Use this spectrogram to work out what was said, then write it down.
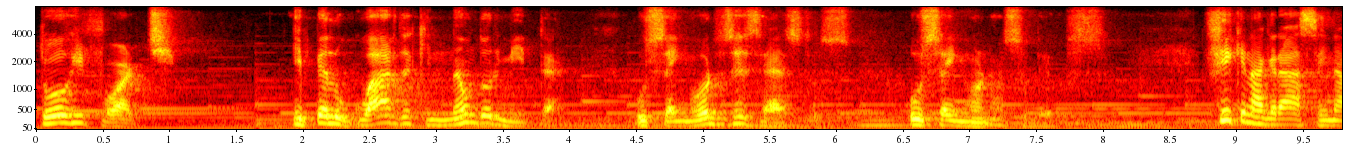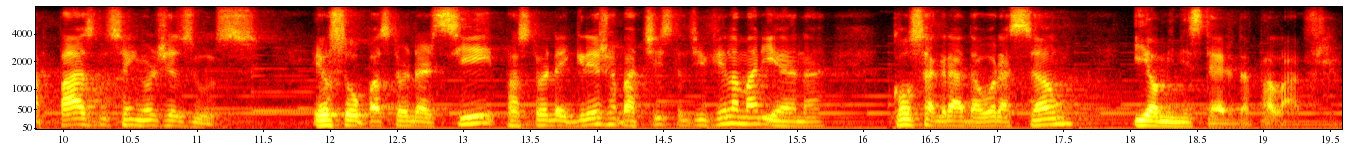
torre forte e pelo guarda que não dormita, o Senhor dos Exércitos, o Senhor nosso Deus. Fique na graça e na paz do Senhor Jesus eu sou o pastor Darcy, pastor da Igreja Batista de Vila Mariana, consagrado à oração e ao ministério da palavra.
